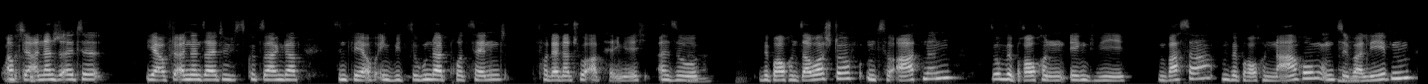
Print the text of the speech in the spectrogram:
Und auf der anderen Seite, ja, auf der anderen Seite, wenn ich es kurz sagen darf, sind wir ja auch irgendwie zu 100 Prozent von der Natur abhängig. Also mhm. wir brauchen Sauerstoff, um zu atmen. So, wir brauchen irgendwie Wasser und wir brauchen Nahrung, um mhm. zu überleben.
